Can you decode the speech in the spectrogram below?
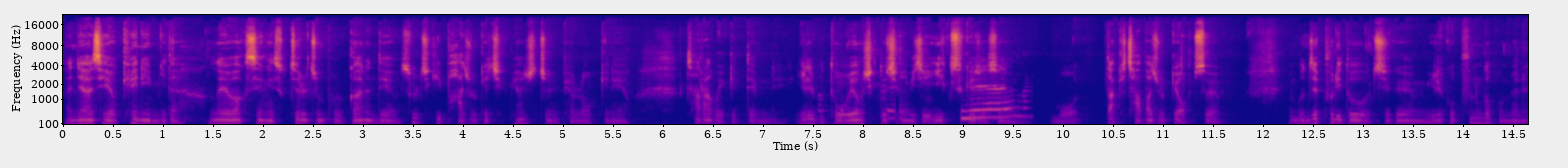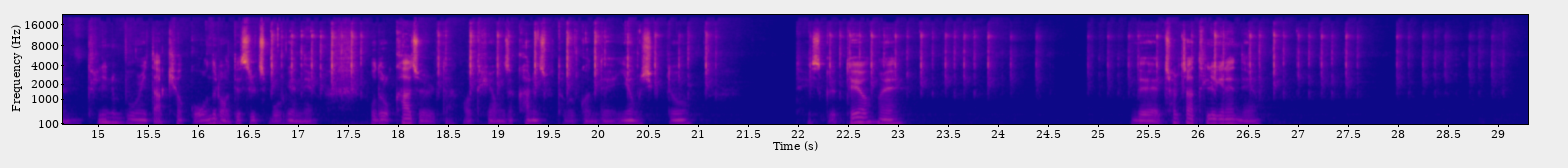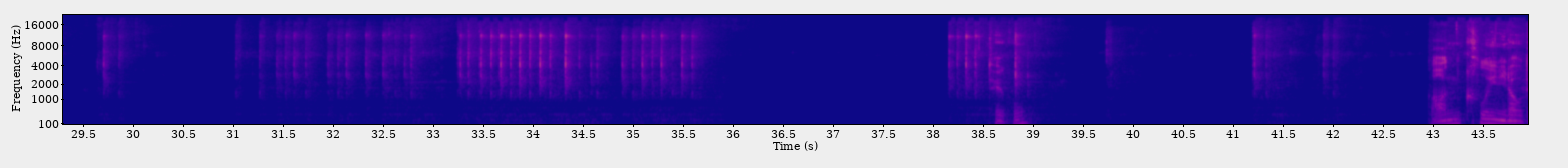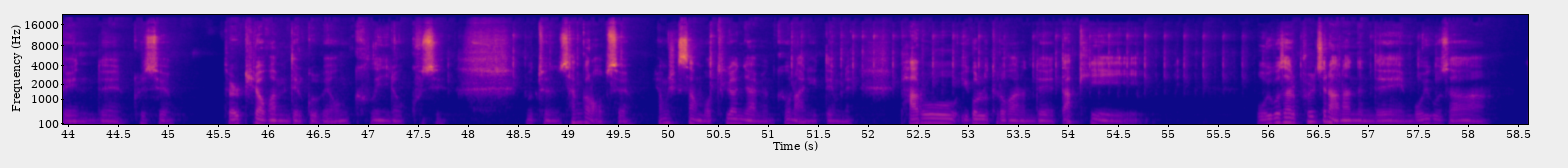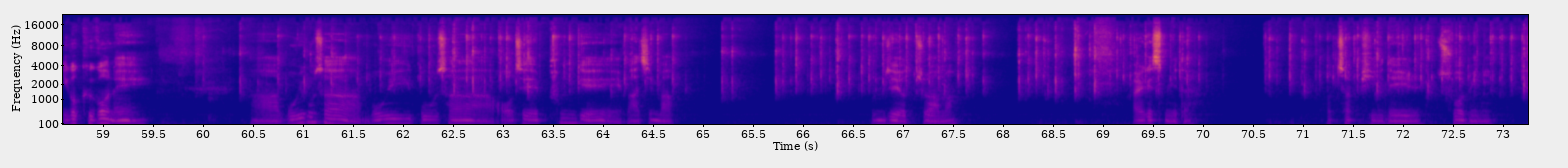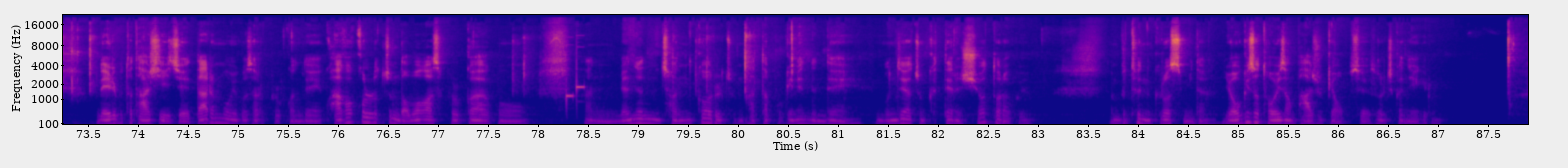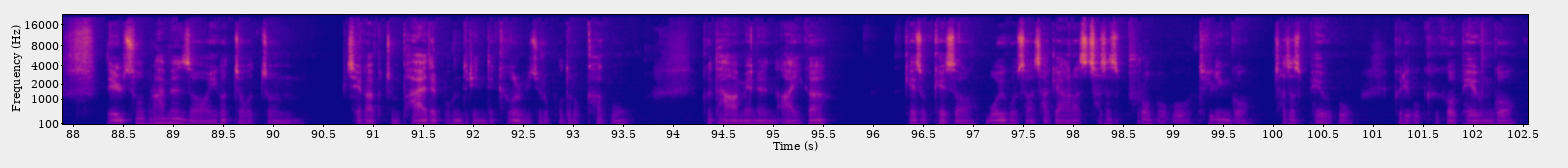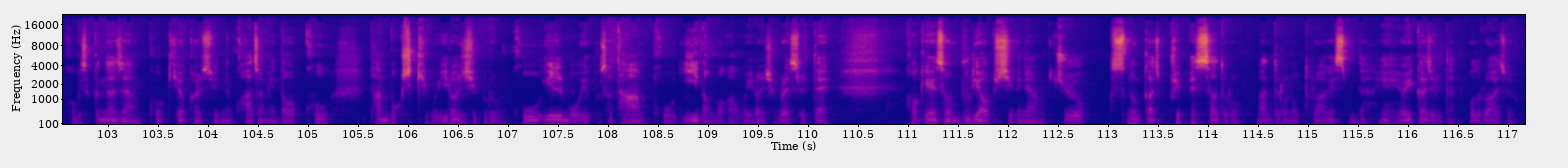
안녕하세요 케니입니다. 레오 학생의 숙제를 좀 볼까 하는데요. 솔직히 봐줄 게 지금 현 시점이 별로 없긴 해요. 잘하고 있기 때문에 1부터 오케이. 5형식도 지금 이제 익숙해져서 음. 뭐 딱히 잡아줄 게 없어요. 문제풀이도 지금 읽고 푸는 거 보면은 틀리는 부분이 딱히 없고 오늘은 어땠을지 모르겠네요. 보도록 하죠 일단 어떻게 영작하는지부터 볼 건데 이 형식도 테이스크 돼요? 네. 네 철자가 틀리긴 했네요. 되고 unclean이라고 되어 있는데 글쎄요. dirty라고 하면 될 걸 왜 unclean이라고 굳이. 무튼 상관없어요. 형식상 뭐 틀렸냐면 그건 아니기 때문에. 바로 이걸로 들어가는데 딱히 모의고사를 풀진 않았는데 모의고사 이거 그거네. 아 모의고사 모의고사 어제 푼 게 마지막 문제였죠 아마 알겠습니다. 어차피 내일 수업이니 내일부터 다시 이제 다른 모의고사를 볼 건데 과거 걸로 좀 넘어가서 볼까 하고 한 몇 년 전 거를 좀 갖다 보긴 했는데 문제가 좀 그때는 쉬웠더라고요. 아무튼 그렇습니다. 여기서 더 이상 봐줄 게 없어요. 솔직한 얘기로. 내일 수업을 하면서 이것저것 좀 제가 좀 봐야 될 부분들이 있는데 그걸 위주로 보도록 하고 그 다음에는 아이가 계속해서 모의고사 자기 알아서 찾아서 풀어보고 틀린 거 찾아서 배우고 그리고 그거 배운 거 거기서 끝나지 않고 기억할 수 있는 과정에 넣고 반복시키고 이런 식으로 고1 모의고사 다음 고2 넘어가고 이런 식으로 했을 때 거기에서 무리 없이 그냥 쭉 수능까지 프리패스 하도록 만들어 놓도록 하겠습니다. 예, 여기까지 일단 보도록 하죠.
